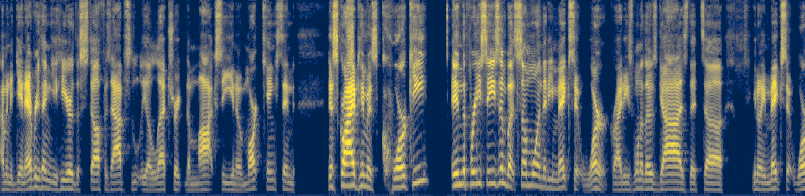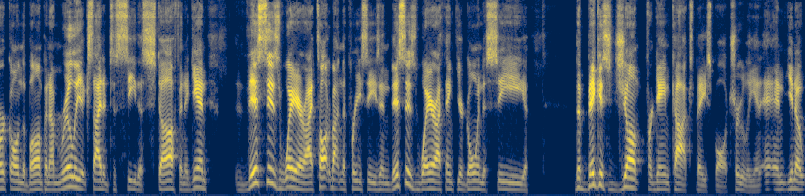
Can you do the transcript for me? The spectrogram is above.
I mean, again, everything you hear, the stuff is absolutely electric. The moxie, you know, Mark Kingston described him as quirky in the preseason, but someone that he makes it work, right? He's one of those guys that, uh, you know, he makes it work on the bump. And I'm really excited to see the stuff. And again, this is where I talked about in the preseason. This is where I think you're going to see the biggest jump for Gamecocks baseball, truly. And, and you know,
